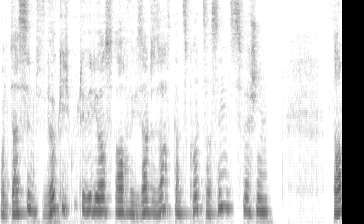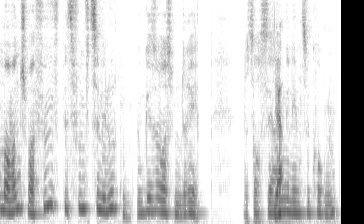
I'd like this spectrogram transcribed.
Und das sind wirklich gute Videos, auch wie gesagt, du sagst ganz kurz, das sind zwischen, sagen wir manchmal 5 bis 15 Minuten, irgendwie so was im Dreh. Und das ist auch sehr Ja. angenehm zu gucken.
